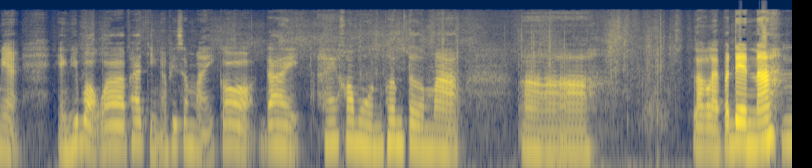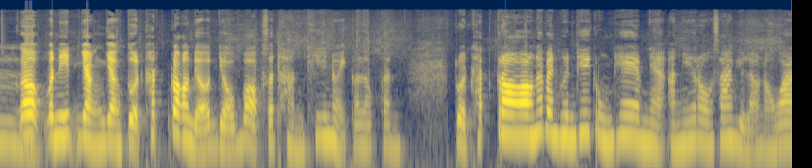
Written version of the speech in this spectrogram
เนี่ย อย่างที่บอกว่าแพทย์หญิงอภิสมัยก็ได้ให้ข้อมูลเพิ่มเติมมาหลากหลายประเด็นนะ ก็วันนี้อย่างอย่างตรวจคัดกรองเดี๋ยวเดี๋ยวบอกสถานที่หน่อยก็แล้วกัน ตรวจคัดกรองถ้าเป็นพื้นที่กรุงเทพเนี่ย อันนี้เราทราบอยู่แล้วนะว่า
